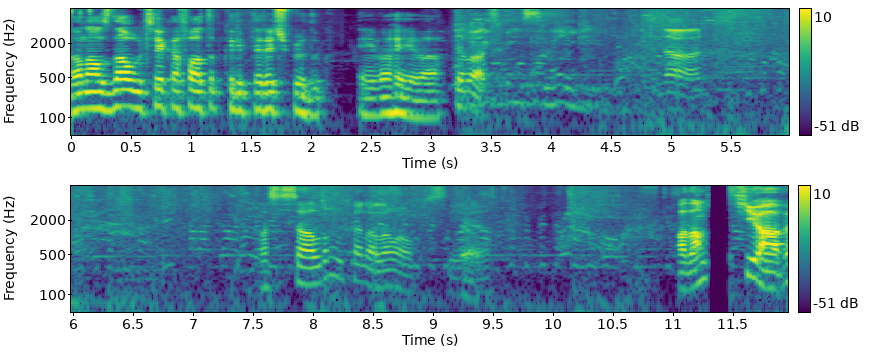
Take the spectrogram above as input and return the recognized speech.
Lan az daha ultiye kafa atıp kliplere çıkıyorduk. Eyvah eyvah. Asist aldın mı sen alamamışsın ya. Adam s**kiyor abi.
